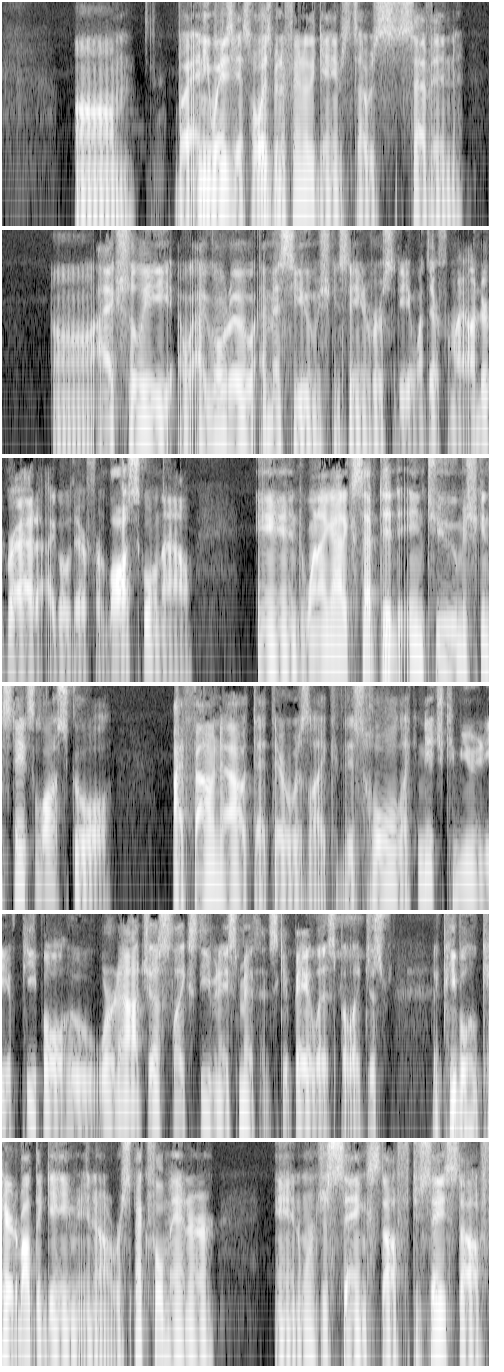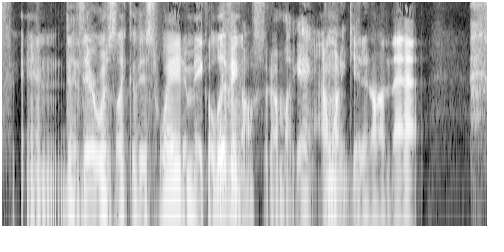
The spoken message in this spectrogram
Um, but anyways, yes, always been a fan of the game since I was seven. Uh, I actually I go to MSU, Michigan State University. I went there for my undergrad. I go there for law school now. And when I got accepted into Michigan State's law school, I found out that there was like this whole like niche community of people who were not just like Stephen A. Smith and Skip Bayless, but like just like people who cared about the game in a respectful manner and weren't just saying stuff to say stuff and that there was like this way to make a living off it. I'm like, hey, I want to get in on that.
